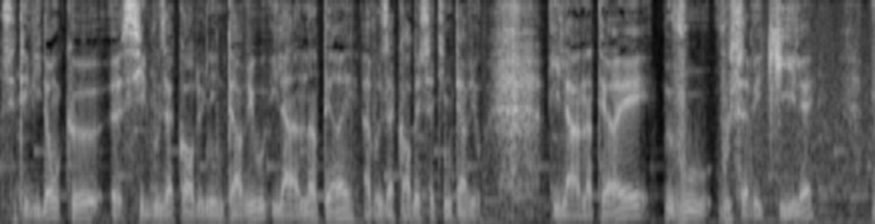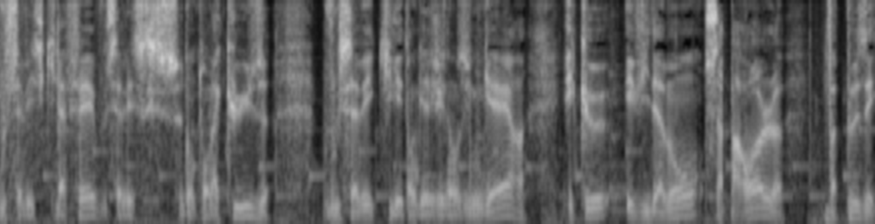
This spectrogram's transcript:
c'est évident que euh, s'il vous accorde une interview, il a un intérêt à vous accorder cette interview. Il a un intérêt, vous, vous savez qui il est, vous savez ce qu'il a fait, vous savez ce dont on l'accuse, vous savez qu'il est engagé dans une guerre et que, évidemment, sa parole va peser.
